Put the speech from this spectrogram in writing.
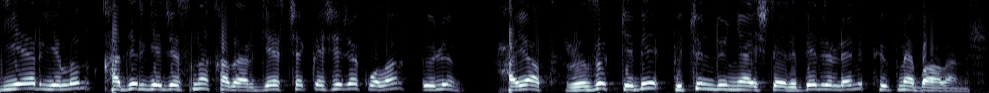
diğer yılın Kadir gecesine kadar gerçekleşecek olan ölüm, hayat, rızık gibi bütün dünya işleri belirlenip hükme bağlanır.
